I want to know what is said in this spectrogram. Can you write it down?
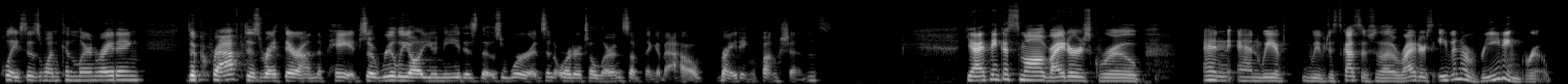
places one can learn writing the craft is right there on the page. So really all you need is those words in order to learn something about how writing functions. Yeah, I think a small writers group and and we have we've discussed this with other writers even a reading group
